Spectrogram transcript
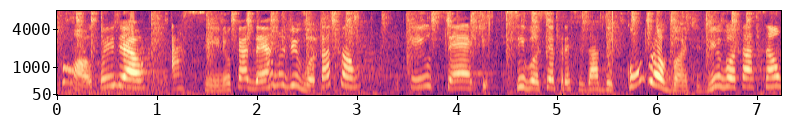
com álcool em gel. Assine o caderno de votação. E tem o 7. Se você precisar do comprovante de votação,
